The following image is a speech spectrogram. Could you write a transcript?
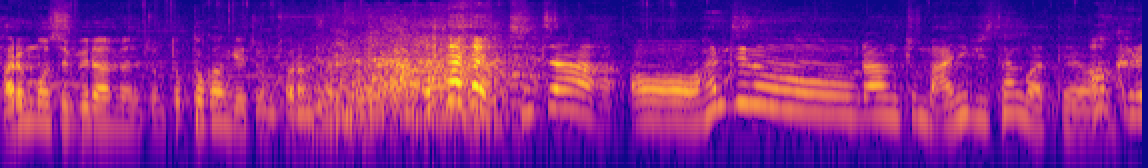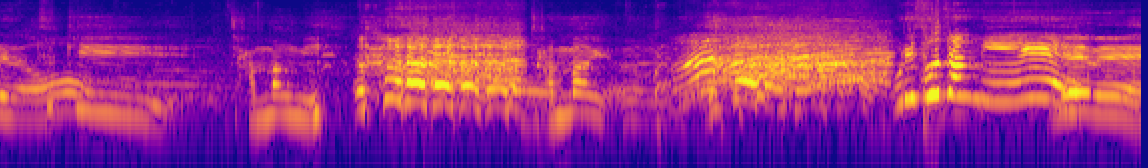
다른 모습이라면 좀 똑똑한 게 좀 저랑 다른 것 같아요. 진짜 어, 한진우랑 좀 많이 비슷한 것 같아요. 아 그래요? 특히 잔망미. 잔망이. 어, 우리 소장님 네네.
